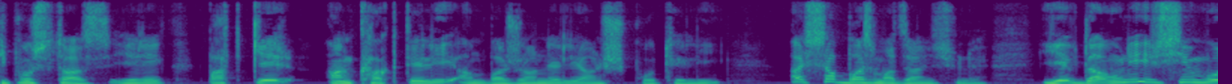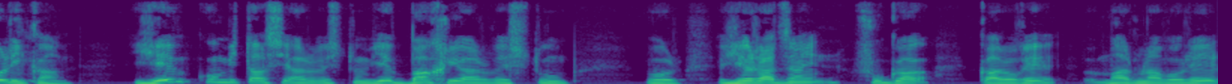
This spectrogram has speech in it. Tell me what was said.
հիպոստազ երեք պատկեր անքակտելի անբաժանելի անշփոթելի այսա բազմաձայնություն է եւ դա ունի իր սիմվոլիկան եւ կոմիտասի արվեստում եւ բախի արվեստում որ երազային ֆուգա կարող է մարմնավորել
